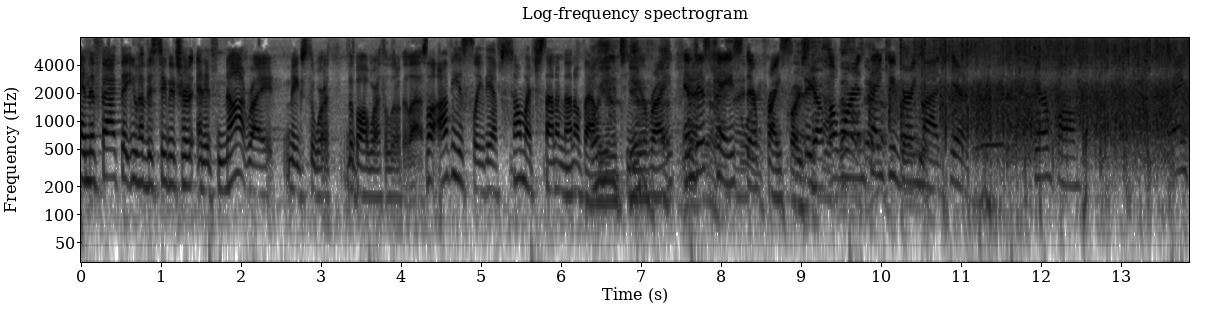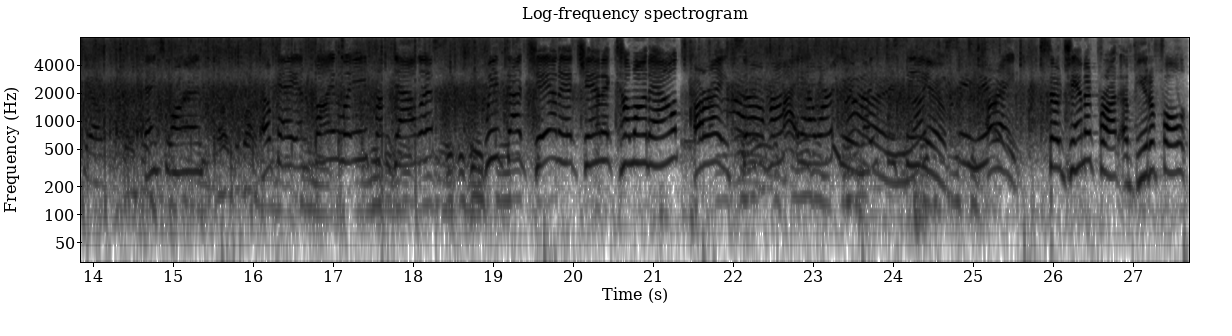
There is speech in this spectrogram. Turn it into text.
And the fact that you have the signature and it's not right makes the, worth, the ball worth a little bit less. Well, obviously, they have so much sentimental value yeah, to yeah. you, right? In Yeah. this case, they're priceless. Priceless. Yeah. Oh, well, Warren, thank you very much. Here. Careful. Thank you. Thanks, Warren. Okay, and finally, from Dallas, we've got Janet. Janet, come on out. All right, so hi, how are you? Nice to see you. All right, so Janet brought a beautiful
